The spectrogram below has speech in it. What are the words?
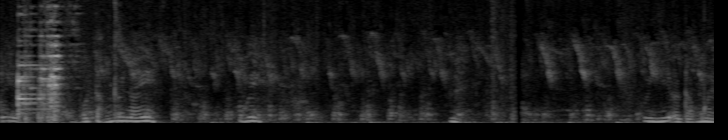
ui có trắng đây này. Ui này. Ui như ở trong này.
